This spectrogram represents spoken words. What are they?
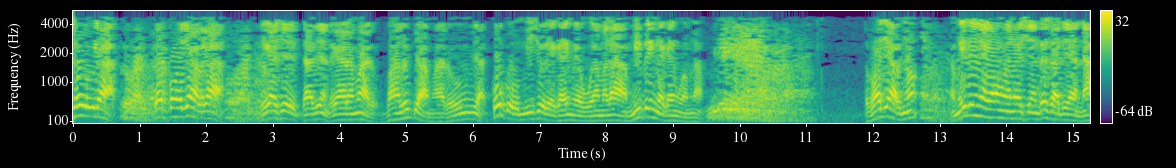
ဆိုးဘူးလားကဲပေါ်ကြဗလားဒီကရှိဒါဖြင့်ဒကာရမတို့ဘာလို့ကြမှာတော့ဗျကိုယ့်ကိုယ်မီးရှို့တဲ့ခိုင်းပဲဝင်မလားမီးသိမ့်တဲ့ခိုင်းဝင်မလားမီးသိမ့်တဲ့သဘောကျပါနော်အမီးသိမ့်တဲ့ခိုင်းဝင်လို့ရှင်သစ္စာတရားနာ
